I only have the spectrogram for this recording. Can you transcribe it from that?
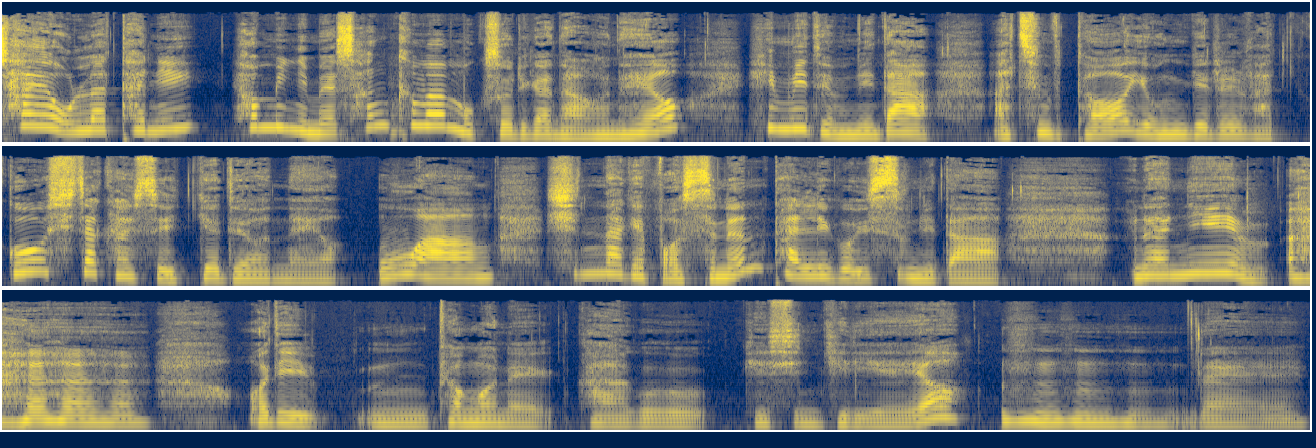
차에 올라타니 현미님의 상큼한 목소리가 나오네요. 힘이 됩니다. 아침부터 용기를 받고 시작할 수 있게 되었네요. 우왕, 신나게 버스는 달리고 있습니다. 은하님, 어디, 음, 병원에 가고 계신 길이에요? 네.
